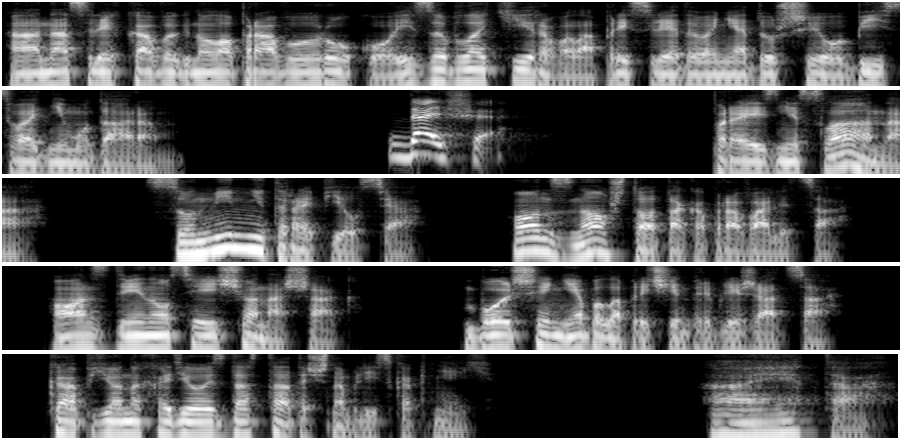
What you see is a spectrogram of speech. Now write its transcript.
Она слегка выгнула правую руку и заблокировала преследование души убийства одним ударом. Дальше. Произнесла она. Сунмин не торопился. Он знал, что атака провалится. Он сдвинулся еще на шаг. Больше не было причин приближаться. Копье находилось достаточно близко к ней. А это...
